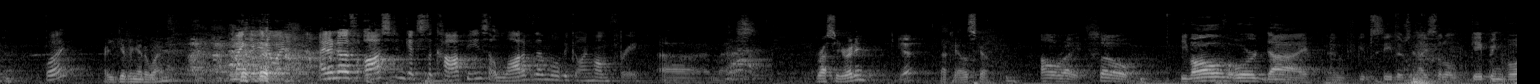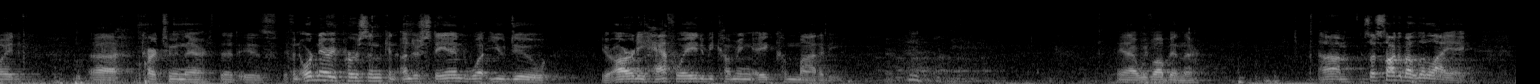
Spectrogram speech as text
What? Are you giving it away? Am I giving it away? I don't know if Austin gets the copies. A lot of them will be going home free. Uh, nice. Russ, are you ready? Yeah. Okay, let's go. All right. So, evolve or die, and you can see there's a nice little gaping void uh, cartoon there. That is, if an ordinary person can understand what you do, you're already halfway to becoming a commodity. Yeah, we've all been there. Um, so let's talk about Little IA.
